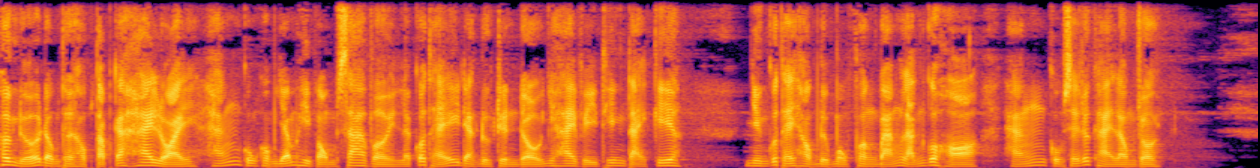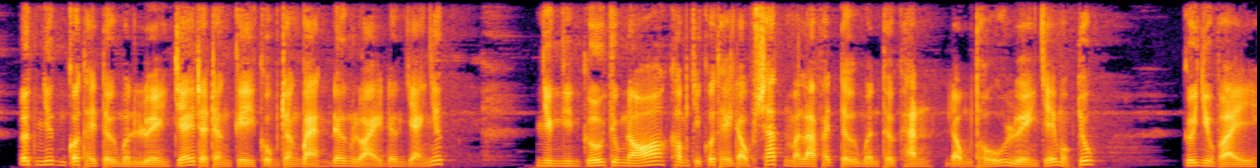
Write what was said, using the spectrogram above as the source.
hơn nữa đồng thời học tập cả hai loại, hắn cũng không dám hy vọng xa vời là có thể đạt được trình độ như hai vị thiên tài kia. Nhưng có thể học được một phần bản lãnh của họ, hắn cũng sẽ rất hài lòng rồi. Ít nhất có thể tự mình luyện chế ra trận kỳ cùng trận bàn đơn loại đơn giản nhất. Nhưng nghiên cứu chúng nó không chỉ có thể đọc sách mà là phải tự mình thực hành, động thủ luyện chế một chút. Cứ như vậy,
